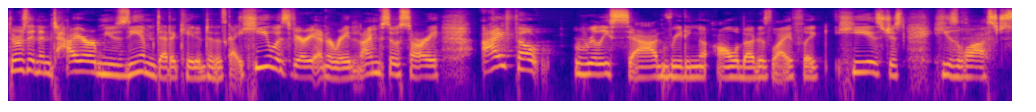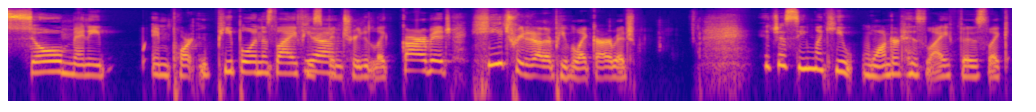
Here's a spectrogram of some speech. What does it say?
there's an entire museum dedicated to this guy. He was very underrated. I'm so sorry. I felt really sad reading all about his life. Like he is just he's lost so many important people in his life. He's Yeah. been treated like garbage. He treated other people like garbage. It just seemed like he wandered his life as like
